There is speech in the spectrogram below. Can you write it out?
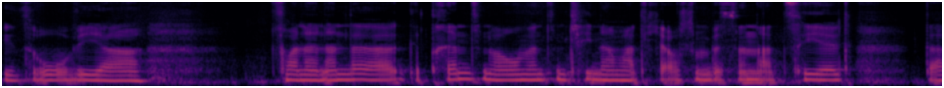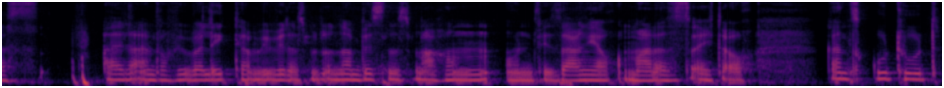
wieso wir voneinander getrennt sind, warum wir uns entschieden haben, hatte ich auch so ein bisschen erzählt, dass halt einfach überlegt haben, wie wir das mit unserem Business machen. Und wir sagen ja auch immer, dass es echt auch ganz gut tut,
